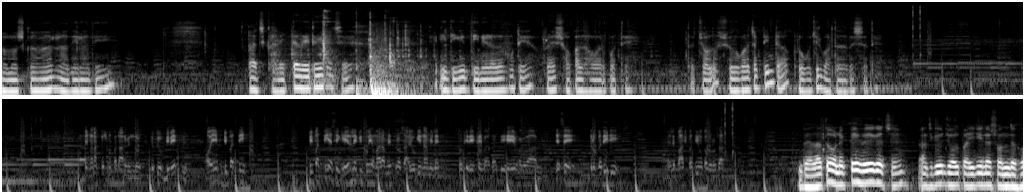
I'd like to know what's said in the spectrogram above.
নমস্কার রাধে রাধে আজ খানিকটা লেট হয়ে গেছে এইদিকে দিনের আলো ফুটে প্রায় সকাল হওয়ার পথে তো চলো শুরু করা যাক দিনটা প্রভুজির বার্তাদেবের সাথে ना कृष्ण पदार बिंदु क्योंकि वो विवेक है। और एक विपत्ति विपत्ति ऐसे घेर ले कि कोई हमारा मित्र और सहयोगी ना मिले तो फिर एक ही बात आती है हे भगवान जैसे द्रौपदी जी पहले पांच पतियों का भरोसा বেলা তো অনেকটাই হয়ে গেছে। আজকেও জল পাই কিনা সন্দেহ।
